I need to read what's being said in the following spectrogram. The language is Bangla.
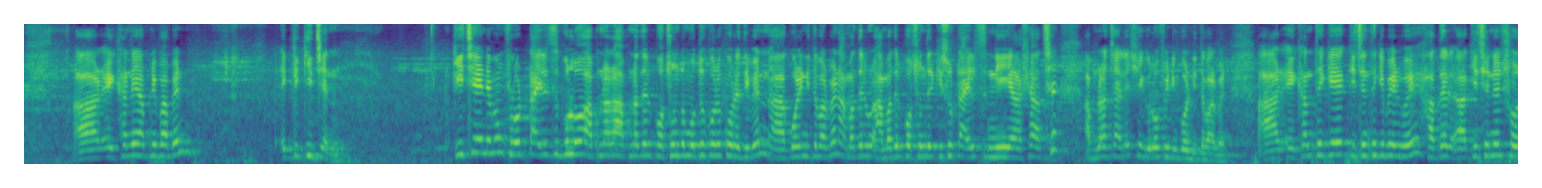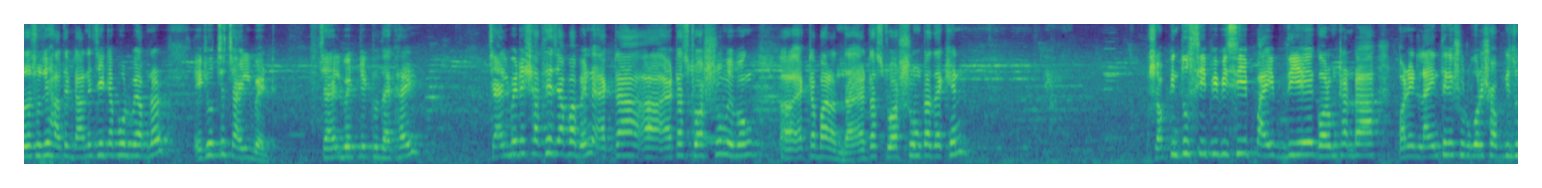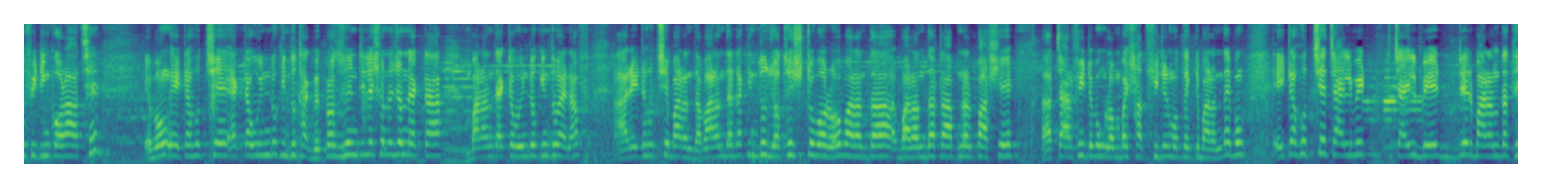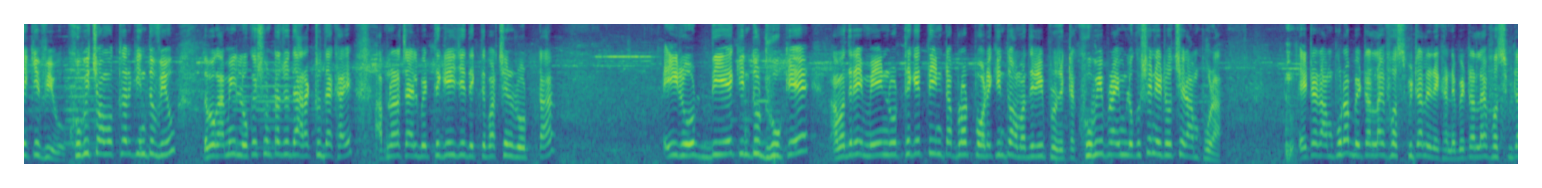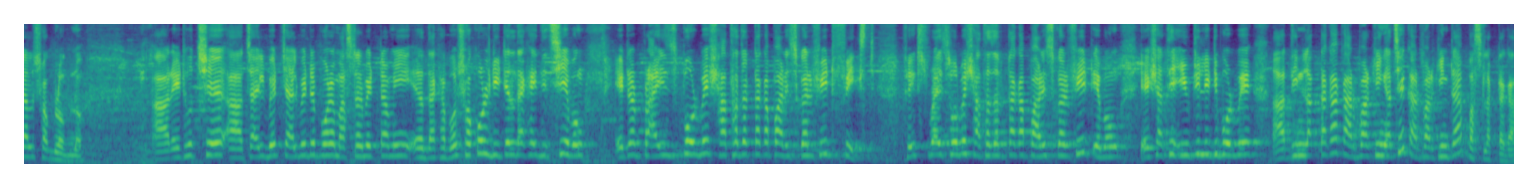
আর এখানে আপনি পাবেন একটি কিচেন কিচেন এবং ফ্লোর টাইলসগুলো আপনারা আপনাদের পছন্দ মতো করে করে দিবেন করে নিতে পারবেন। আমাদের আমাদের পছন্দের কিছু টাইলস নিয়ে আসা আছে, আপনারা চাইলে সেগুলো ফিটিং করে নিতে পারবেন। আর এখান থেকে কিচেন থেকে বের হয়ে হাতের কিচেনের সোজাসুজি হাতের ডানে যেটা পড়বে আপনার, এটা হচ্ছে চাইল্ড বেড চাইল্ড বেডটা একটু দেখাই। চাইল্ড বেডের সাথে যা পাবেন একটা অ্যাটাচড ওয়াশরুম এবং একটা বারান্দা। অ্যাটাচড ওয়াশরুমটা দেখেন সব কিন্তু সিপিবিসি পাইপ দিয়ে, গরম ঠান্ডা, পানির লাইন থেকে শুরু করে সব কিছু ফিটিং করা আছে। এবং এটা হচ্ছে একটা উইন্ডো কিন্তু থাকবে। ক্রস ভেন্টিলেশনের জন্য একটা বারান্দা, একটা উইন্ডো কিন্তু এনাফ আর এটা হচ্ছে বারান্দা। বারান্দাটা কিন্তু যথেষ্ট বড়। বারান্দা, বারান্দাটা আপনার পাশে চার ফিট এবং লম্বায় সাত ফিটের মতো একটি বারান্দা এবং এইটা হচ্ছে চাইল্ড বেড চাইল্ড বেডের বারান্দা থেকে ভিউ খুবই চমৎকার কিন্তু ভিউ এবং আমি লোকেশনটা যদি আরেকটু দেখাই, আপনারা চাইল্ড বেড থেকেই যে দেখতে পাচ্ছেন রোডটা এই রোড দিয়ে কিন্তু ঢুকে আমাদের এই মেইন রোড থেকে তিনটা প্লট পরে কিন্তু আমাদের এই প্রজেক্টটা খুবই প্রাইম লোকেশন এটা হচ্ছে রামপুরা। এটা রামপুরা বেটার লাইফ হসপিটালের এখানে। বেটার লাইফ হসপিটাল সংলগ্ন। আর এটা হচ্ছে চাইল্ড বেড চাইল্ড বেডের পরে মাস্টার বেডটা আমি দেখাবো। সকল ডিটেল দেখাই দিচ্ছি এবং এটার প্রাইস পড়বে সাত হাজার টাকা per square feet fixed fixed price পড়বে সাত হাজার টাকা পার স্কোয়ার ফিট এবং এর সাথে ইউটিলিটি পড়বে তিন লাখ টাকা। কার পার্কিং আছে কার পার্কিংটা পাঁচ লাখ টাকা।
